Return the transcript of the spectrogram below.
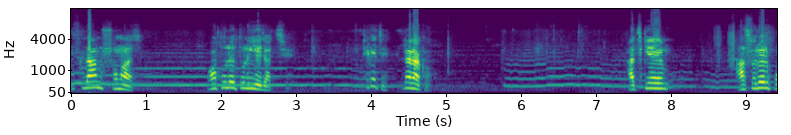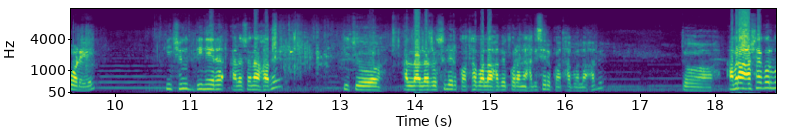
ইসলাম সমাজ অতুলে তলিয়ে যাচ্ছে। ঠিক আছে? এটা রাখো। আজকে আসরের পরে কিছু দিনের আলোচনা হবে, কিছু আল্লাহ আল্লাহ রসুলের কথা বলা হবে কোরআন হাদিসের কথা বলা হবে। তো আমরা আশা করব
